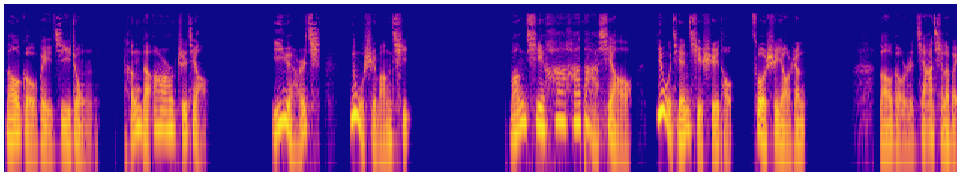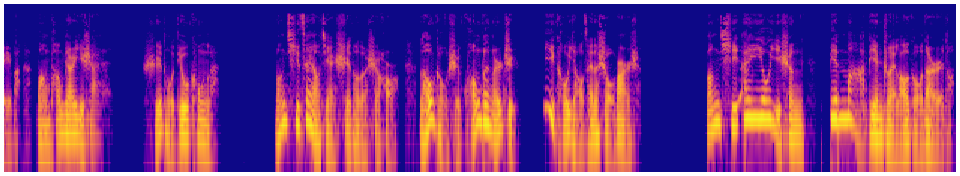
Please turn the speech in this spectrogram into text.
老狗被击中，疼得嗷嗷直叫，一跃而起，怒视王七。王七哈哈大笑，又捡起石头，作势要扔。老狗是夹起了尾巴，往旁边一闪，石头丢空了。王七再要捡石头的时候，老狗是狂奔而至，一口咬在他手腕上。王七哎呦一声，边骂边拽老狗的耳朵，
